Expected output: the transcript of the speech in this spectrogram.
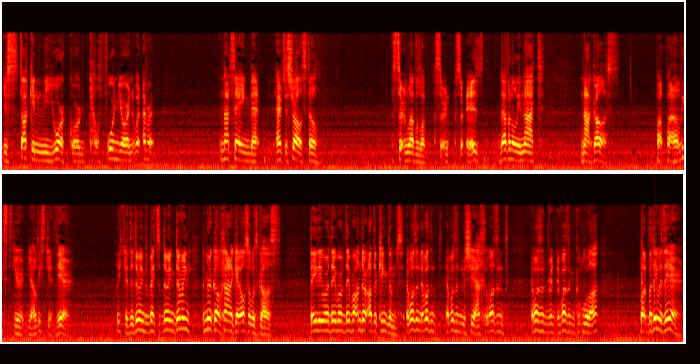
You're stuck in New York or California or whatever. I'm not saying that Eretz Yisrael is still a certain level of a certain, it is definitely not not gullus, but but at least you're, you're at least you're there. At least you're they're doing the doing doing the miracle of Hanukkah also was gullus. They they were they were they were under other kingdoms. It wasn't it wasn't it wasn't Mashiach. It wasn't it wasn't it wasn't Geula, but but they were there.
